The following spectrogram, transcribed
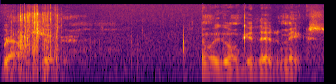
brown sugar. And we're gonna get that to mix.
